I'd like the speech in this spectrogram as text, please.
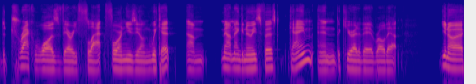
the track was very flat for a New Zealand wicket. Um, Mount Maunganui's first game, and the curator there rolled out, you know, a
